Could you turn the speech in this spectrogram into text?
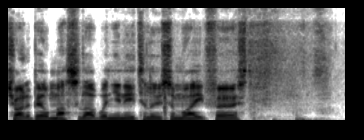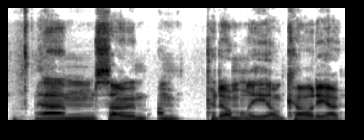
trying to build muscle up when you need to lose some weight first. Um, so I'm predominantly on cardio.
